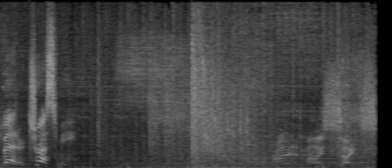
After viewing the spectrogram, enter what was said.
Better, trust me. My sights.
